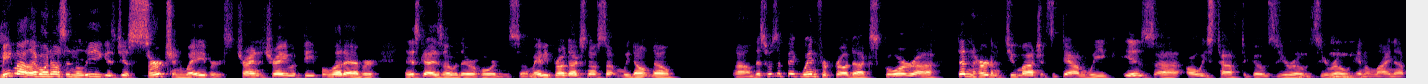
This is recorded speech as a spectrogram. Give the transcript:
Meanwhile, everyone else in the league is just searching waivers, trying to trade with people, whatever. And this guy's over there hoarding. So maybe Produx know something we don't know. Um, this was a big win for Produx. Gore uh, doesn't hurt him too much. It's a down week. Is uh, always tough to go zero zero in a lineup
